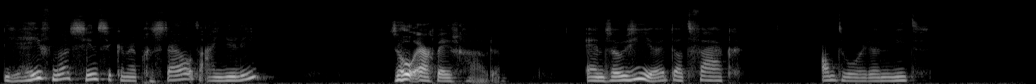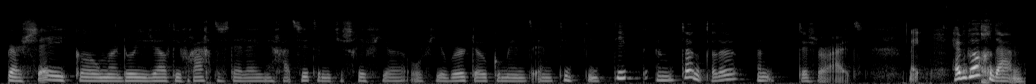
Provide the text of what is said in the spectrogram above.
Die heeft me, sinds ik hem heb gesteld aan jullie, zo erg bezig gehouden. En zo zie je dat vaak antwoorden niet per se komen door jezelf die vraag te stellen. En je gaat zitten met je schriftje of je Word-document en typ, typ, typ en tunteren en het is eruit. Nee, heb ik wel gedaan.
